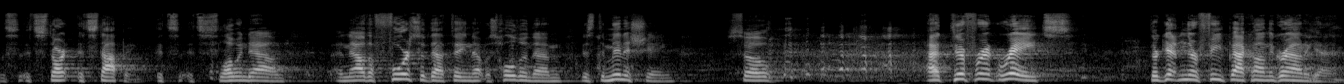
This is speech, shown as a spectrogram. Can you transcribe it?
it's start it's stopping. It's it's slowing down. And now the force of that thing that was holding them is diminishing. So at different rates they're getting their feet back on the ground again.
